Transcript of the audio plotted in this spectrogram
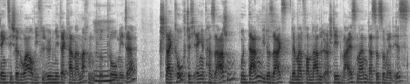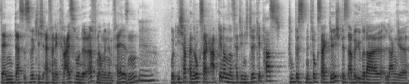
denkt sich schon, wow, wie viele Höhenmeter kann man machen pro, pro Meter. Steigt hoch durch enge Passagen und dann, wie du sagst, wenn man vorm Nadelöhr steht, weiß man, dass es soweit ist, denn das ist wirklich einfach eine kreisrunde Öffnung in dem Felsen. Und ich habe meinen Rucksack abgenommen, sonst hätte ich nicht durchgepasst. Du bist mit Rucksack durch, bist aber überall lange.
